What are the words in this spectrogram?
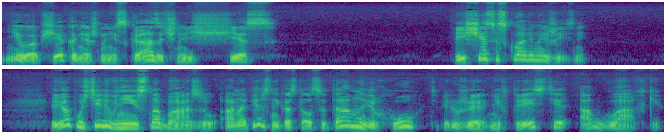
Не вообще, конечно, не сказочно исчез. Исчез из Клавиной жизни. Ее опустили вниз на базу, а наперстник остался там, наверху, теперь уже не в тресте, а в главке.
